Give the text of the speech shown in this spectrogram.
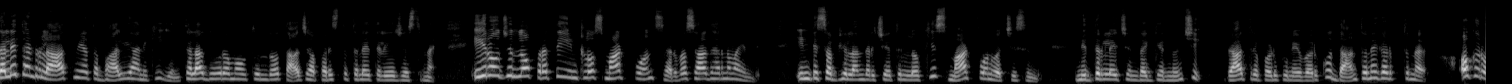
తల్లిదండ్రుల ఆత్మీయత బాల్యానికి ఎంతలా దూరం అవుతుందో తాజా పరిస్థితులే తెలియజేస్తున్నాయి. ఈ రోజుల్లో ప్రతి ఇంట్లో స్మార్ట్ ఫోన్ సర్వసాధారణమైంది. ఇంటి సభ్యుల ప్రజలందరి చేతుల్లోకి స్మార్ట్ ఫోన్ వచ్చేసింది. నిద్ర లేచిన దగ్గర నుంచి రాత్రి పడుకునే వరకు దాంతోనే గడుపుతున్నారు. ఒకరు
